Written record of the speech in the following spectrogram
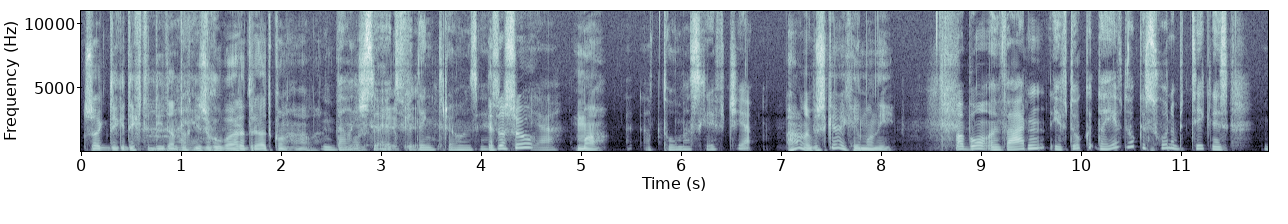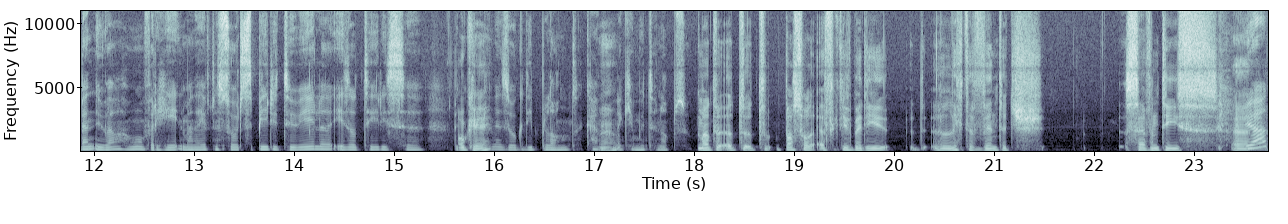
Zodat ik de gedichten die dan Ah, toch ja. niet zo goed waren eruit kon halen. Een Belgische uitvinding trouwens. Hè. Is dat zo? Ja, Maar, Atoma-schriftje, ja. ah, dat wist ik eigenlijk helemaal niet. Maar bon, een varen heeft ook, dat heeft ook een schone betekenis. Ik ben het nu wel gewoon vergeten, maar dat heeft een soort spirituele, esoterische betekenis, ook die plant. Ik ga het een keer moeten opzoeken. Maar het, het, het past wel effectief bij die lichte vintage 70s eh, Ja.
